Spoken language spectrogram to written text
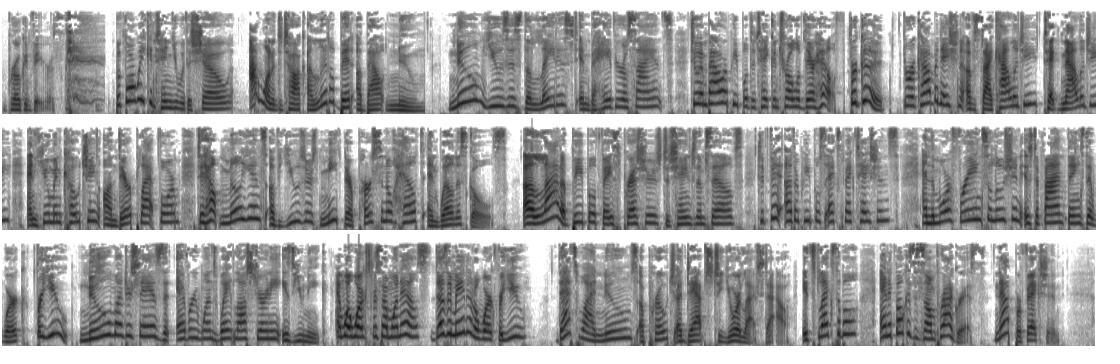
broken fevers. Before we continue with the show, I wanted to talk a little bit about Noom. Noom uses the latest in behavioral science to empower people to take control of their health for good through a combination of psychology, technology, and human coaching on their platform to help millions of users meet their personal health and wellness goals. A lot of people face pressures to change themselves to fit other people's expectations, and the more freeing solution is to find things that work for you. Noom understands that everyone's weight loss journey is unique, and what works for someone else doesn't mean it'll work for you. That's why Noom's approach adapts to your lifestyle. It's flexible and it focuses on progress, not perfection,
